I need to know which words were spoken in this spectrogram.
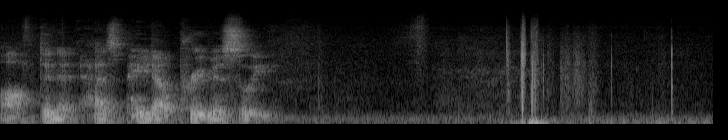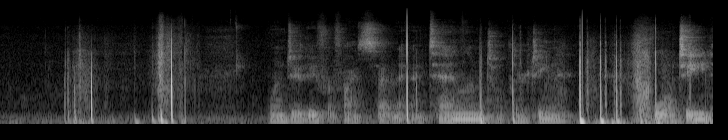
often it has paid out previously. One, two, three, four, five, seven, eight, 10, 11, 12, 13, 14,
